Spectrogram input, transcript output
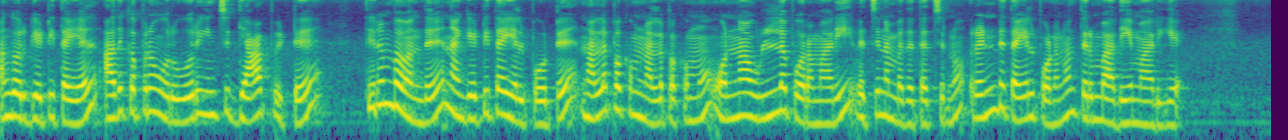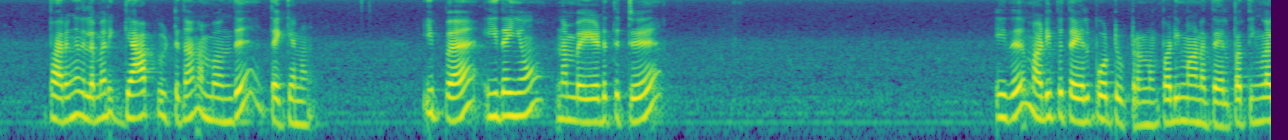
அங்கே ஒரு கெட்டி தையல். அதுக்கப்புறம் ஒரு ஒரு இன்ச்சு கேப் விட்டு திரும்ப வந்து நான் கெட்டி தையல் போட்டு நல்ல பக்கம் நல்ல பக்கமும் ஒன்றா உள்ளே போகிற மாதிரி வச்சு நம்ம இதை தைச்சிடணும். ரெண்டு தையல் போடணும் திரும்ப அதே மாதிரியே. பாருங்கள் இதில் மாதிரி கேப் விட்டு தான் நம்ம வந்து தைக்கணும். இப்போ இதையும் நம்ம எடுத்துகிட்டு இது மடிப்பு தையல் போட்டு விட்டுறணும் படிமான தையல். பார்த்திங்களா?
